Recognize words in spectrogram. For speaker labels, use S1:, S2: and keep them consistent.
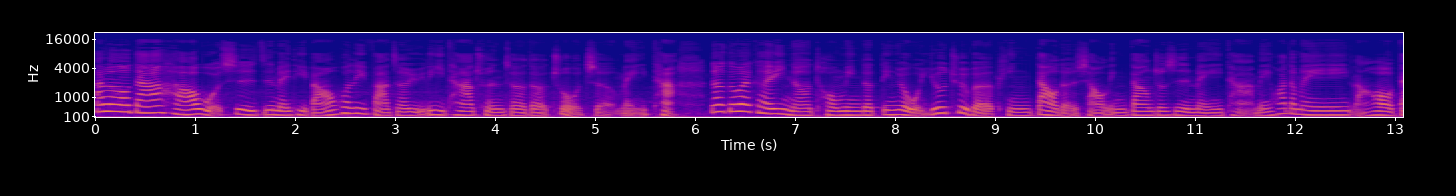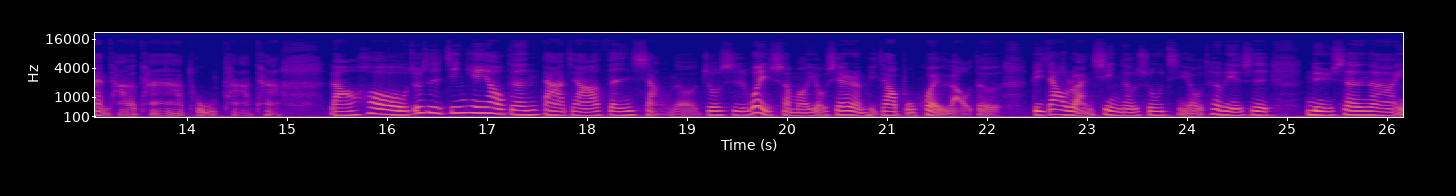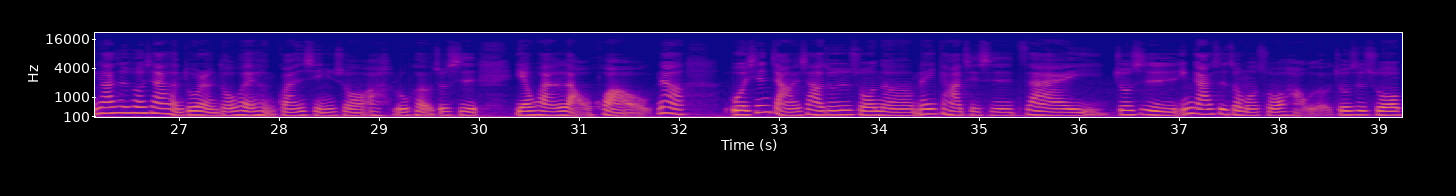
S1: Hello，大家好，我是自媒体百万获利法则与利他存折的作者梅塔。那各位可以呢同名的订阅我 YouTube 频道的小铃铛，就是梅塔梅花的梅，然后蛋挞的塔，图塔塔。然后就是今天要跟大家分享的，就是为什么有些人比较不会老的，比较软性的书籍哦，特别是女生啊，应该是说现在很多人都会很关心说啊，如何就是延缓老化哦。那我先讲一下，就是说呢，Meta 其实在就是应该是这么说好了，就是说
